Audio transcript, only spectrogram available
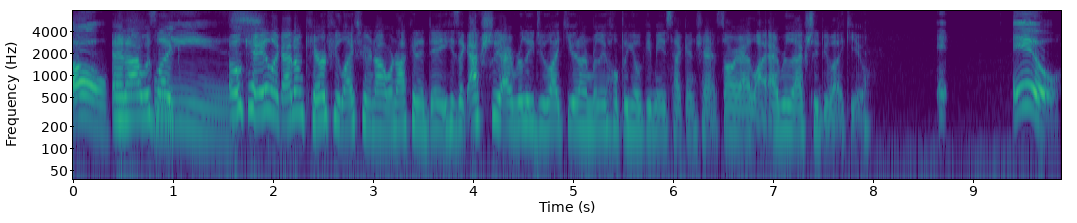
oh, And I was please. like, okay, like I don't care if you liked me or not. We're not gonna date. He's like, actually, I really do like you, and I'm really hoping you'll give me a second chance. Sorry, I lie. I really actually do like you. Ew.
